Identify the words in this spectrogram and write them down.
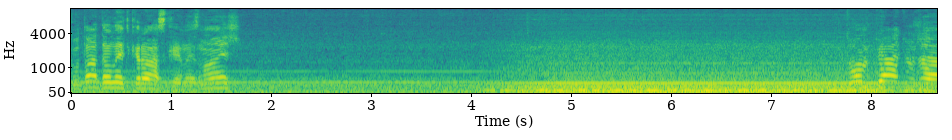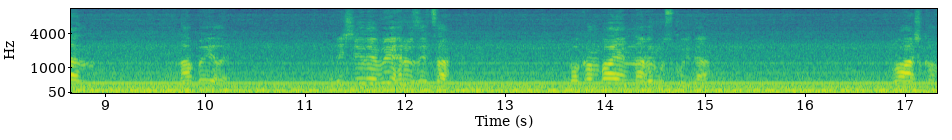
Куда долить краски, не знаєш? Тон 5 уже набили. Рішили вигрузитися. По комбаєм нагрузку йде. Важко.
